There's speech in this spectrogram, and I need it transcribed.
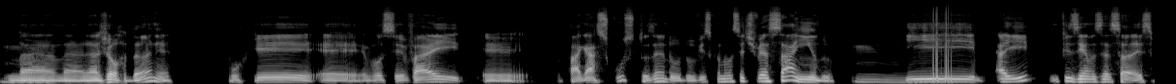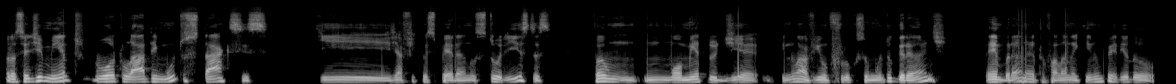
na, na, na Jordânia, porque é, você vai é, pagar as custas né, do, do, visto quando você estiver saindo. Hum. E aí fizemos essa, esse procedimento. Do outro lado, tem muitos táxis que já ficam esperando os turistas. Foi um, um momento do dia que não havia um fluxo muito grande. Lembrando, estou falando aqui num período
